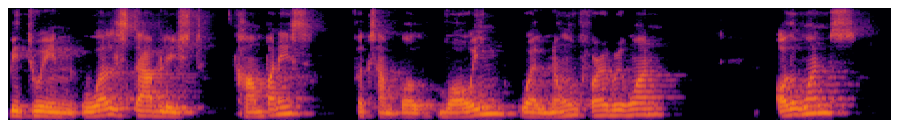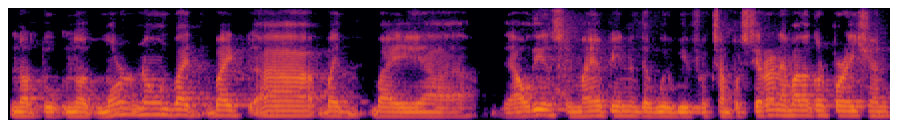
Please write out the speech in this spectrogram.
between well-established companies, for example, Boeing, well known for everyone. Other ones, not to, not more known by by uh, by by uh, the audience, in my opinion, that will be, for example, Sierra Nevada Corporation,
